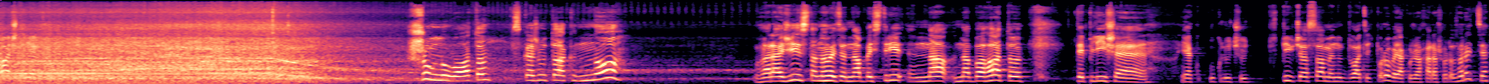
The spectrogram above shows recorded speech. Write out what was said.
Бачите, як шумнувато, скажу так, но в гаражі становиться на бистрі, на, набагато тепліше, як уключу з півчаса, минут 20 пороби, як уже хорошо розгориться,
